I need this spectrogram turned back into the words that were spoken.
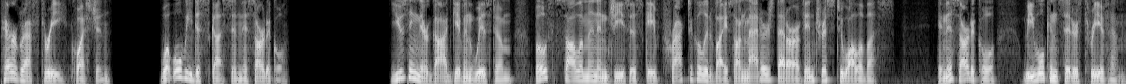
Paragraph 3 question what will we discuss in this article? Using their God given wisdom, both Solomon and Jesus gave practical advice on matters that are of interest to all of us. In this article, we will consider three of them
